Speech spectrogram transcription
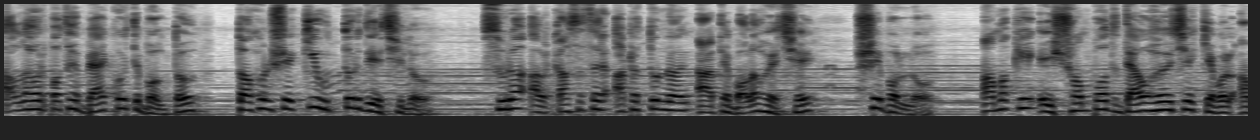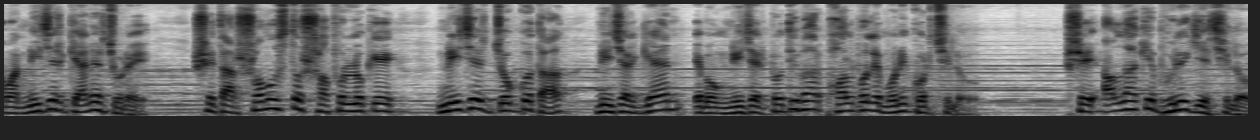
আল্লাহর পথে ব্যয় করতে বলতো, তখন সে কি উত্তর দিয়েছিল? সুরা আল কাসাসের আটাত্তর নয় আয়াতে বলা হয়েছে, সে বলল, আমাকে এই সম্পদ দেওয়া হয়েছে কেবল আমার নিজের জ্ঞানের জোরে। সে তার সমস্ত সাফল্যকে নিজের যোগ্যতা, নিজের জ্ঞান এবং নিজের প্রতিভার ফল বলে মনে করছিল। সে আল্লাহকে ভুলে গিয়েছিল,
